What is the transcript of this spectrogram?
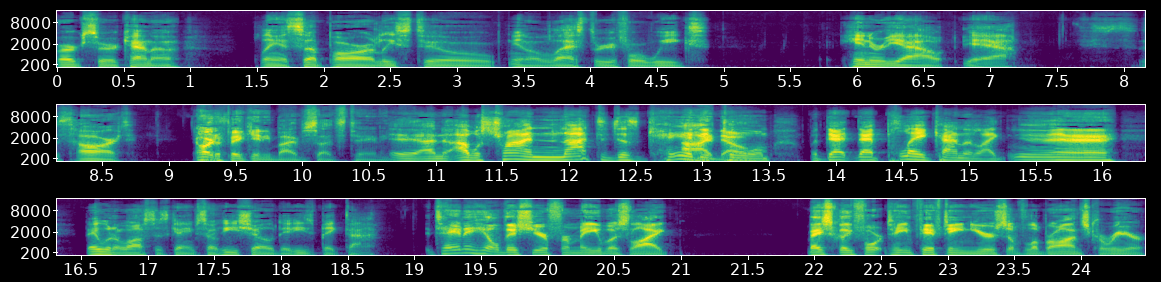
Are kind of playing subpar at least till you know the last three or four weeks. Henry out, yeah, it's, it's hard. hard to pick anybody besides Tanny. Yeah, I know. I was trying not to just hand it to him, but that that play kind of like, eh, they would have lost this game. So he showed that he's big time. Tannehill this year for me was like basically 14, 15 years of LeBron's career,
